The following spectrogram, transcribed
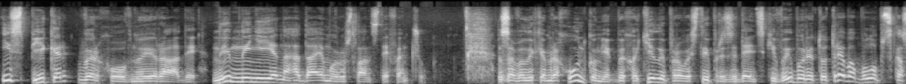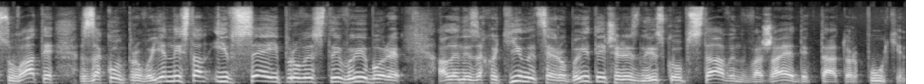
і спікер Верховної Ради. Ним нині є нагадаємо Руслан Стефанчук. За великим рахунком, якби хотіли провести президентські вибори, то треба було б скасувати закон про воєнний стан і все, і провести вибори. Але не захотіли це робити через низку обставин, вважає диктатор Путін.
